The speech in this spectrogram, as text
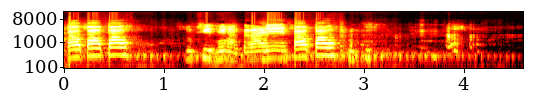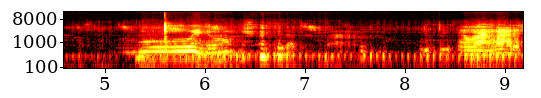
เป่าเป่าเป่าลูกชิ้นให้อันตรายแม่นเป่าเป่าโอ้ยเนาะสว่างมากเลย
